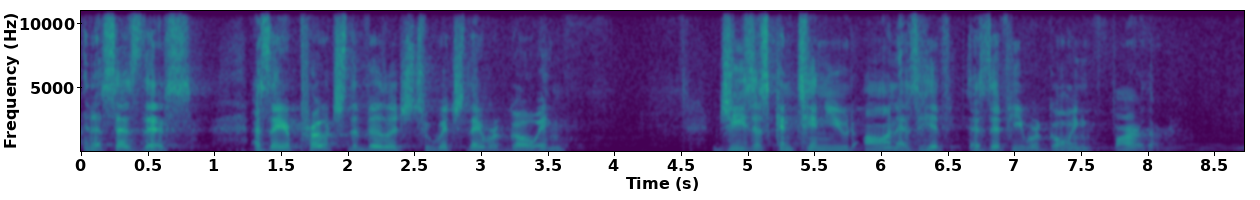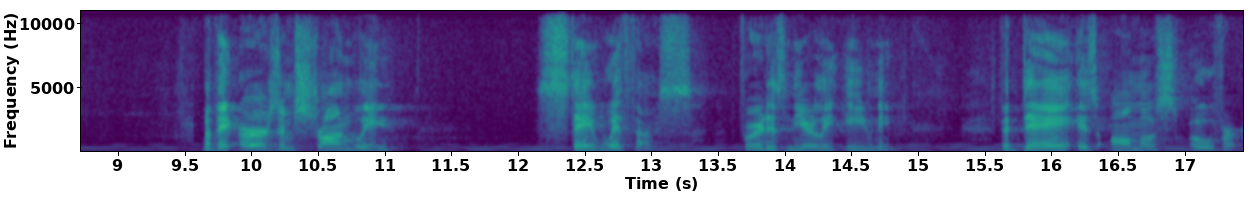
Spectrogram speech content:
And it says this As they approached the village to which they were going, Jesus continued on as if, as if he were going farther. But they urged him strongly Stay with us, for it is nearly evening. The day is almost over.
